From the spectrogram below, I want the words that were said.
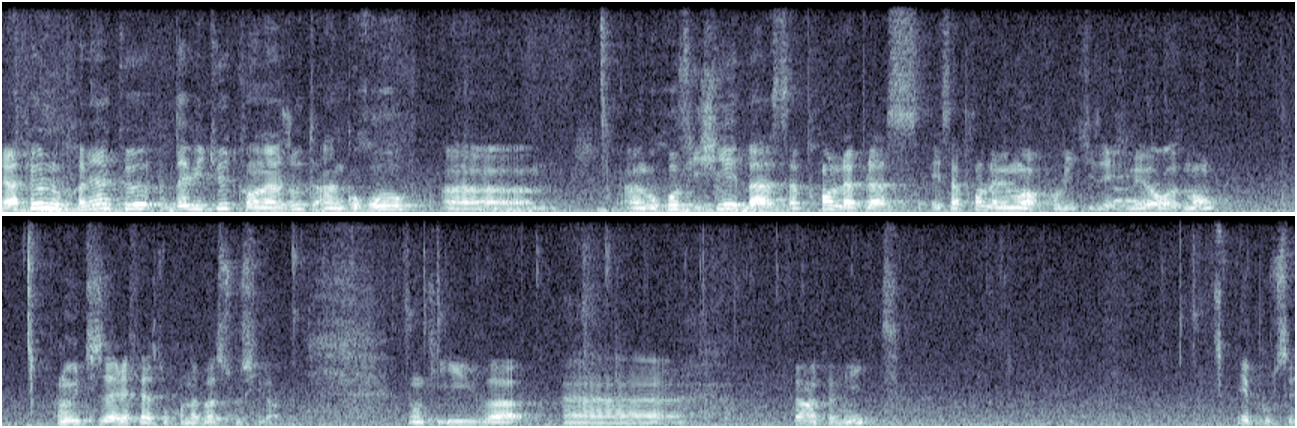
Et nous prévient que d'habitude, quand on ajoute un gros, un gros fichier, bah, ça prend de la place et ça prend de la mémoire pour l'utiliser. Mais heureusement, on utilise LFS, donc on n'a pas ce souci là. Donc il va euh, faire un commit et pousser.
